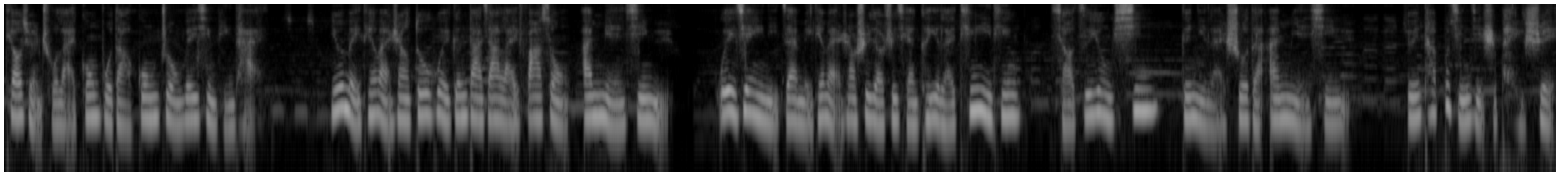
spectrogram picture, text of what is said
挑选出来公布到公众微信平台。因为每天晚上都会跟大家来发送安眠心语，我也建议你在每天晚上睡觉之前可以来听一听小资用心跟你来说的安眠心语，因为它不仅仅是陪睡。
